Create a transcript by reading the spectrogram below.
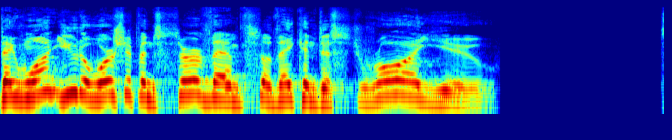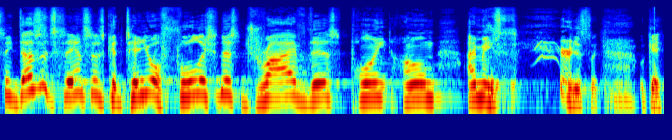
They want you to worship and serve them so they can destroy you. See, doesn't Samson's continual foolishness drive this point home? I mean, seriously. Okay,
